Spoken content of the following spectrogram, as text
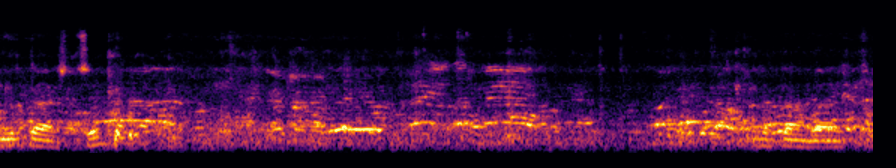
মিরকা আসছে মিরকানলা আসছে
